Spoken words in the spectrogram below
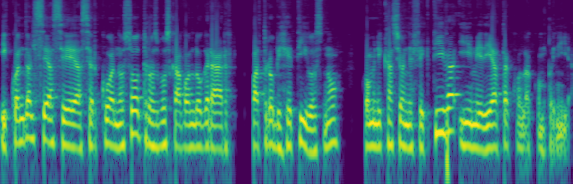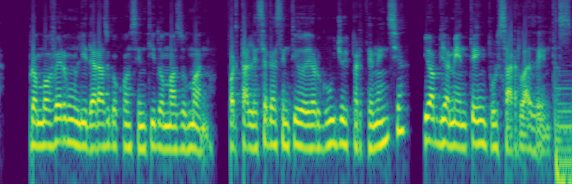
Y cuando SEA se acercó a nosotros, buscaban lograr cuatro objetivos, ¿no? Comunicación efectiva y inmediata con la compañía. Promover un liderazgo con sentido más humano. Fortalecer el sentido de orgullo y pertenencia. Y obviamente impulsar las ventas.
